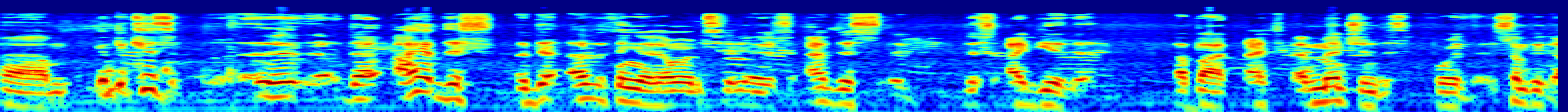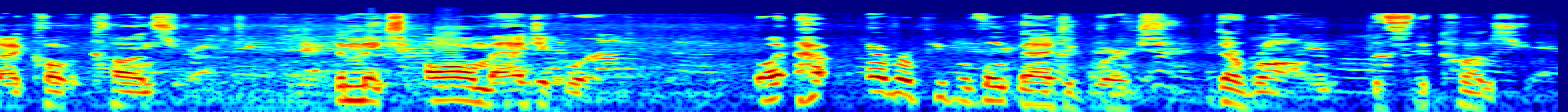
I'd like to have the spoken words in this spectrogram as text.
Um, because uh, the, I have this, the other thing that I want to say is I have this this idea that about I, I mentioned this before something I call a construct that makes all magic work. What, however people think magic works, they're wrong. It's the construct.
